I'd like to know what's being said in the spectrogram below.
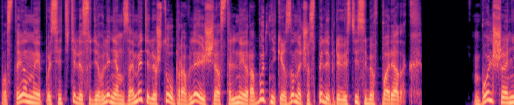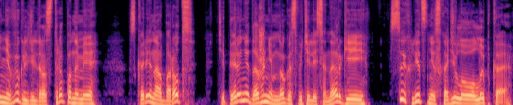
Постоянные посетители с удивлением заметили, что управляющие остальные работники за ночь успели привести себя в порядок. Больше они не выглядели растрепанными, скорее наоборот, теперь они даже немного светились энергией, с их лиц не сходила улыбка.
